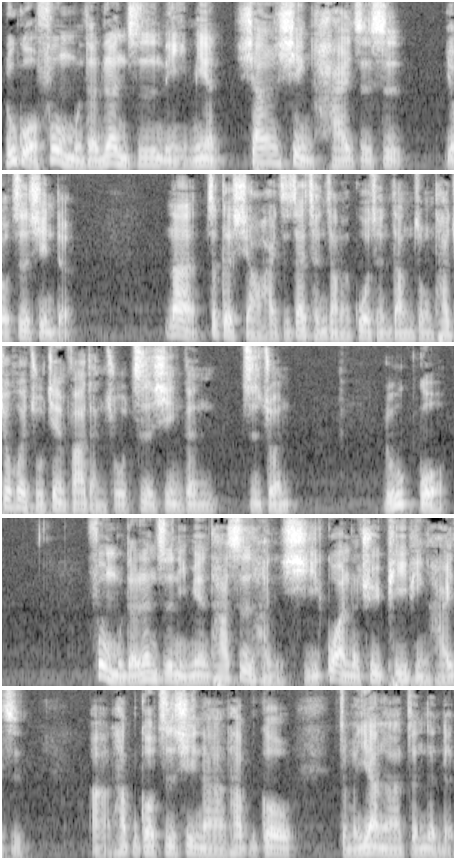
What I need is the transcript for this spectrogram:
如果父母的认知里面相信孩子是。有自信的，那这个小孩子在成长的过程当中，他就会逐渐发展出自信跟自尊。如果父母的认知里面，他是很习惯的去批评孩子啊，他不够自信啊，他不够怎么样啊，等等的，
